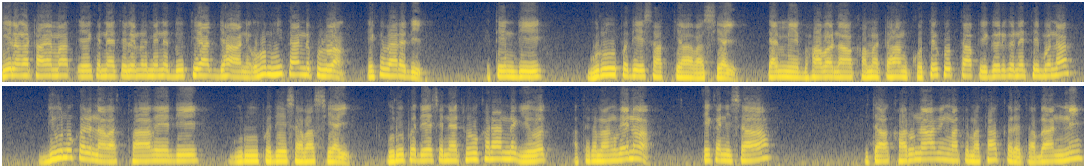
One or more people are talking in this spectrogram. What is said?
ඊළඟට අයමත් ඒක නැතිලෙන මෙන්න ဒုတိ ය අධ්‍යානෙ. ඔහොම හිතන්න පුළුවන්. ඒක වැරදි. එතෙන්දී ගුරු උපදේශ අත්‍යවශ්‍යයි. දැන් මේ භාවනා කමඨාන් කොතෙකුත් අපි ඉගෙනගෙන තිබුණත් දිනු කරන අවස්ථාවේදී ගුරු උපදේශ අවශ්‍යයි. ගුරු උපදේශ නැතුව කරන්න ගියොත් අතරමං වෙනවා. ඒක නිසා ඊට කරුණාවෙන් අපි මතක් කර තබන්නේ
